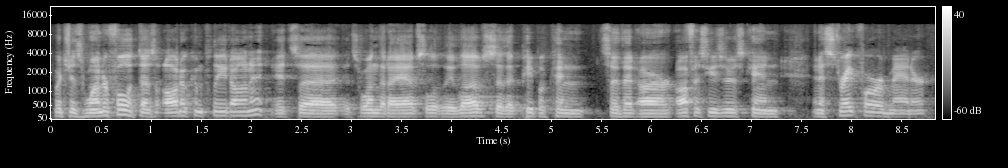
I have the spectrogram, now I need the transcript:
which is wonderful. It does autocomplete on it. It's uh, it's one that I absolutely love, so that people can, so that our office users can, in a straightforward manner,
